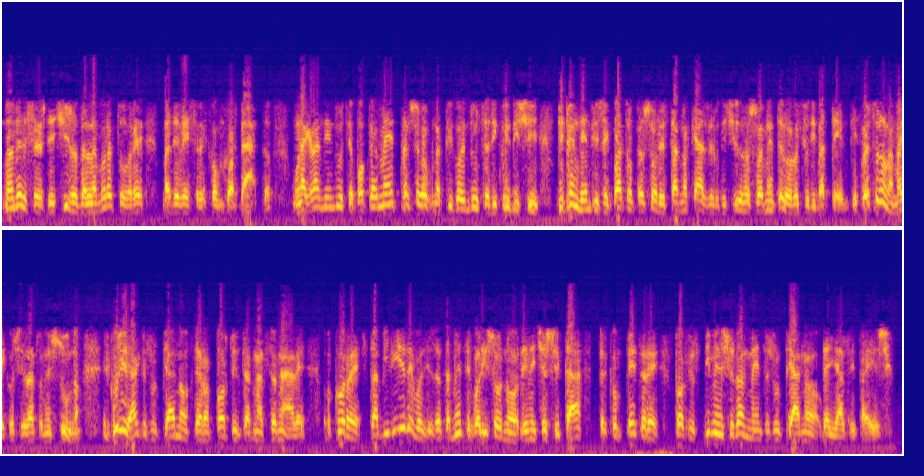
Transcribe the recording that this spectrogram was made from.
non deve essere deciso dal lavoratore ma deve essere concordato. Una grande industria può permetterselo, una piccola industria di 15 dipendenti se quattro persone stanno a casa e lo decidono solamente loro chiudi i battenti. Questo non l'ha mai considerato nessuno. E così anche sul piano del rapporto internazionale occorre stabilire esattamente quali sono le necessità per competere proprio dimensionalmente sul piano degli altri paesi.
